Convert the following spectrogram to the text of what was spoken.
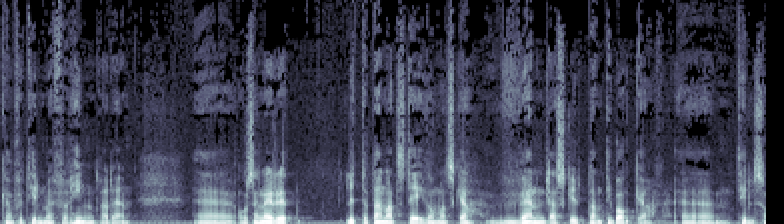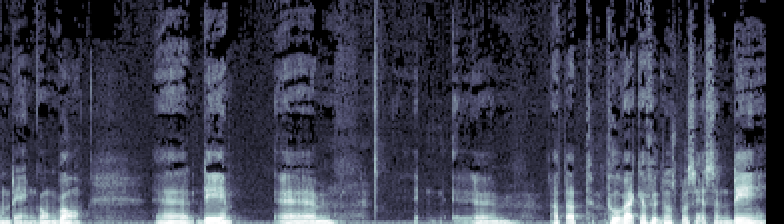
kanske till och med förhindra den. Eh, och sen är det ett litet annat steg om man ska vända skutan tillbaka eh, till som det en gång var. Eh, det eh, eh, att, att påverka sjukdomsprocessen, det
